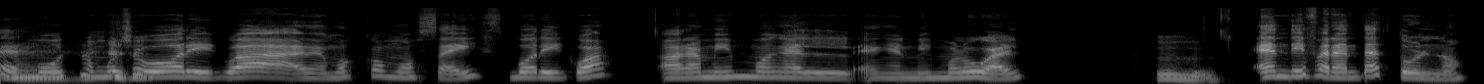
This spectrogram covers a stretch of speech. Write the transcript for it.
mucho, mucho boricua, vemos como seis boricuas ahora mismo en el, en el mismo lugar, en diferentes turnos.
